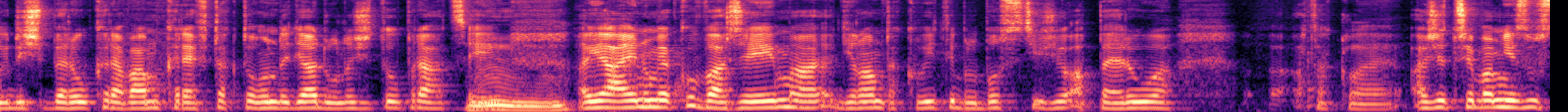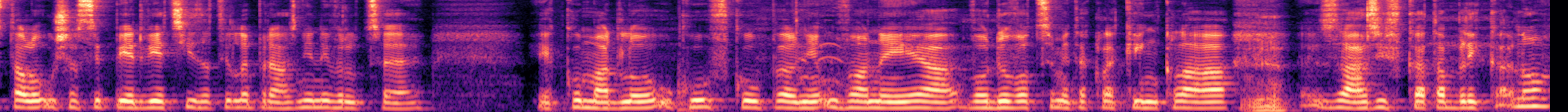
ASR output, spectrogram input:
když berou kravám krev, tak to on dělat důležitou práci. Mm. A já jenom jako vařím a dělám takový ty blbosti, že jo, a peru a, a takhle. A že třeba mě zůstalo už asi pět věcí za tyhle prázdniny v ruce, jako madlo u v koupelně u vany a vodovod se mi takhle kinkla, Je. zářivka, tablika, no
